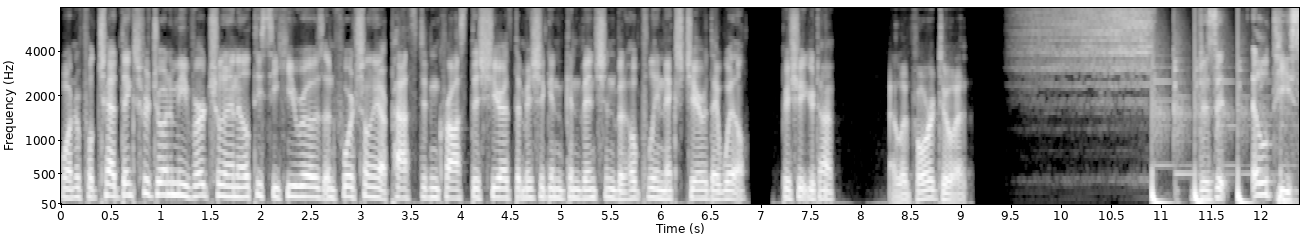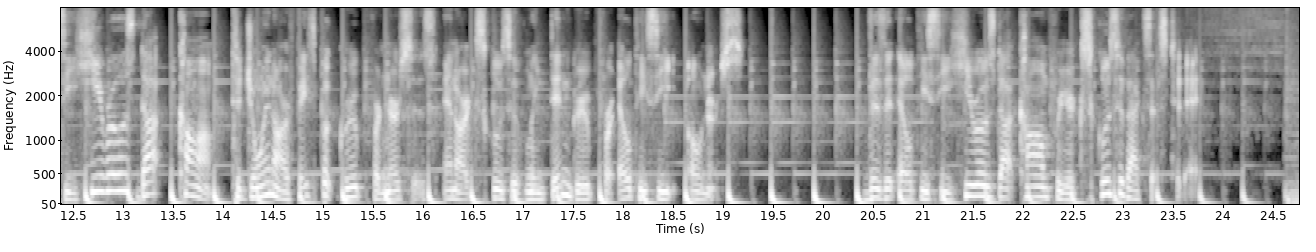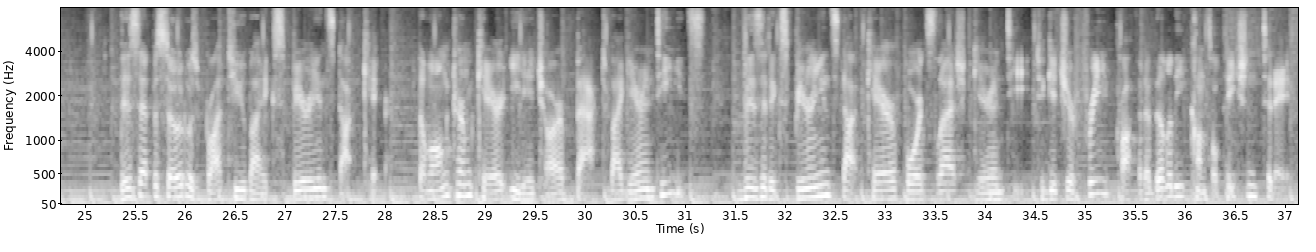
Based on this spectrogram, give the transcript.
Wonderful. Chad, thanks for joining me virtually on LTC Heroes. Unfortunately, our paths didn't cross this year at the Michigan Convention, but hopefully next year they will. Appreciate your time. I look forward to it. Visit ltcheroes.com to join our Facebook group for nurses and our exclusive LinkedIn group for LTC owners. Visit ltcheroes.com for your exclusive access today. This episode was brought to you by Experience.care, the long term care EHR backed by guarantees. Visit experience.care forward slash guarantee to get your free profitability consultation today.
